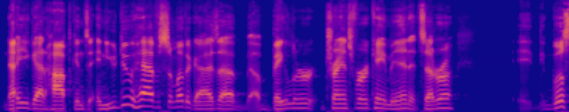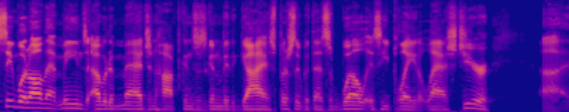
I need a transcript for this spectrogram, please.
Now you got Hopkins, and you do have some other guys. Uh, a Baylor transfer came in, etc. We'll see what all that means. I would imagine Hopkins is going to be the guy, especially with as well as he played last year. Uh,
